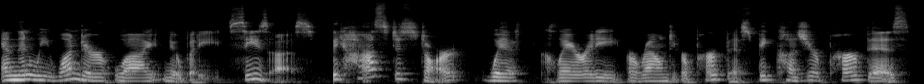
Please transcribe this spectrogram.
and then we wonder why nobody sees us. It has to start with clarity around your purpose because your purpose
